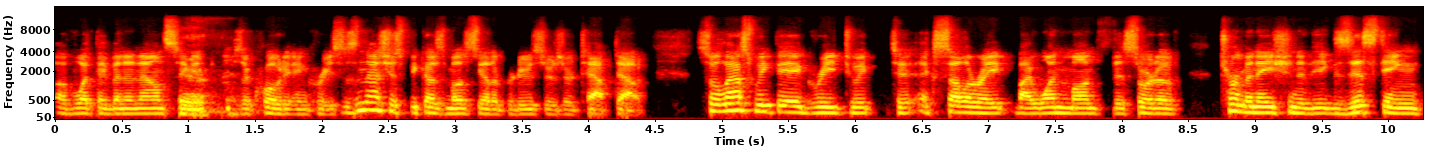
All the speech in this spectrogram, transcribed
of what they've been announcing yeah. in terms of quota increases. And that's just because most of the other producers are tapped out. So last week they agreed to, to accelerate by one month this sort of termination of the existing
